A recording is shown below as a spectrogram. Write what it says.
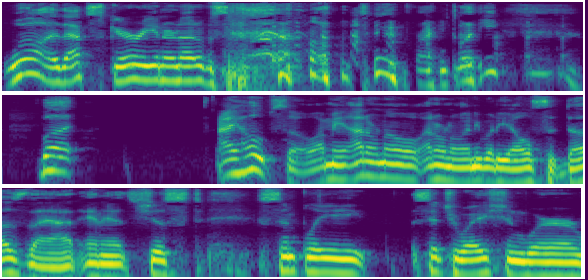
Well, that's scary in and of itself too, frankly. But I hope so. I mean, I don't know. I don't know anybody else that does that, and it's just simply a situation where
